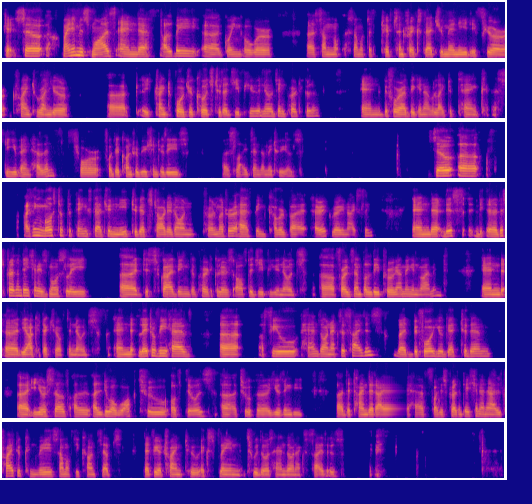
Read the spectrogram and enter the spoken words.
Okay, so my name is Moaz, and uh, I'll be uh, going over uh, some some of the tips and tricks that you may need if you're trying to run your uh, trying to port your codes to the GPU nodes in particular. And before I begin, I would like to thank Steve and Helen for for their contribution to these uh, slides and the materials. So uh, I think most of the things that you need to get started on Perlmutter have been covered by Eric very nicely. And uh, this, uh, this presentation is mostly uh, describing the particulars of the GPU nodes. Uh, for example, the programming environment and uh, the architecture of the nodes. And later we have uh, a few hands-on exercises, but before you get to them yourself, I'll, I'll do a walkthrough of those through using the the time that I have for this presentation, and I'll try to convey some of the concepts that we are trying to explain through those hands-on exercises.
